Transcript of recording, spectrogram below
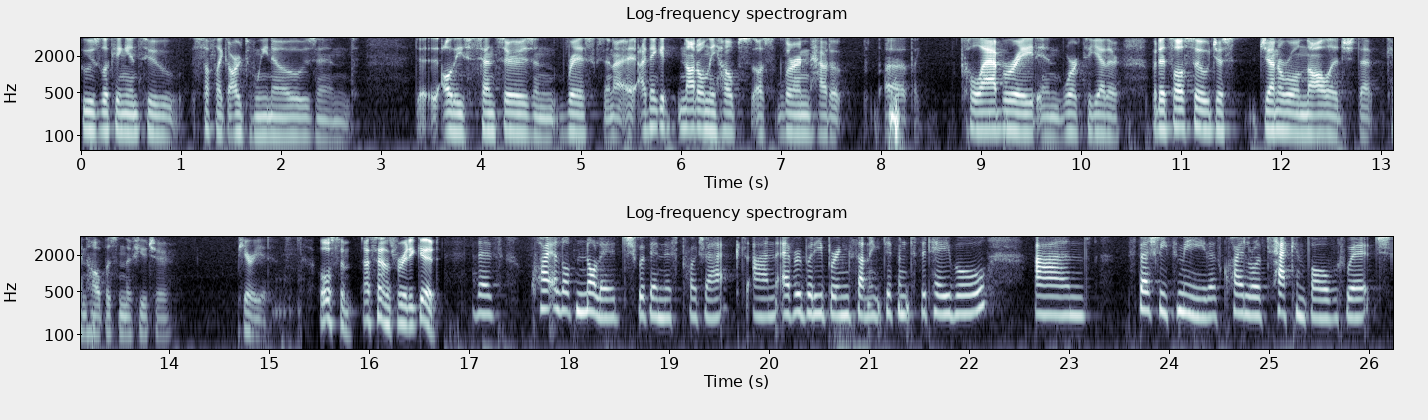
who's looking into stuff like Arduinos and uh, all these sensors and risks. And I, I think it not only helps us learn how to uh, like collaborate and work together. But it's also just general knowledge that can help us in the future. Period. Awesome. That sounds really good. There's quite a lot of knowledge within this project, and everybody brings something different to the table. And especially for me, there's quite a lot of tech involved, which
